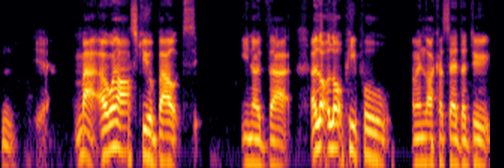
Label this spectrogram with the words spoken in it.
Hmm. Yeah, Matt, I want to ask you about you know that a lot a lot of people I mean, like I said, I do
